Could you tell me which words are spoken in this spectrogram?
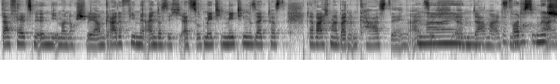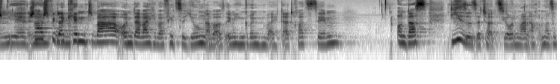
da fällt es mir irgendwie immer noch schwer. Und gerade fiel mir ein, dass ich, als du Mädchen, Mädchen gesagt hast, da war ich mal bei einem Casting, als Nein, ich ähm, damals da noch ein Schauspielerkind war. Und da war ich aber viel zu jung, aber aus irgendwelchen Gründen war ich da trotzdem. Und das, diese Situationen waren auch immer so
